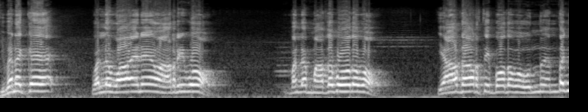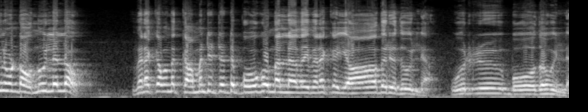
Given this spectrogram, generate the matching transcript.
ഇവനൊക്കെ വല്ല വായനയോ അറിവോ വല്ല മതബോധമോ യാഥാർത്ഥ്യ ബോധമോ ഒന്നും എന്തെങ്കിലും ഉണ്ടോ? ഒന്നുമില്ലല്ലോ. ഇവനൊക്കെ വന്ന് കമന്റ് ഇട്ടിട്ട് പോകുമെന്നല്ലാതെ ഇവനൊക്കെ യാതൊരു ഇതുമില്ല. ഒരു ബോധവും ഇല്ല.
